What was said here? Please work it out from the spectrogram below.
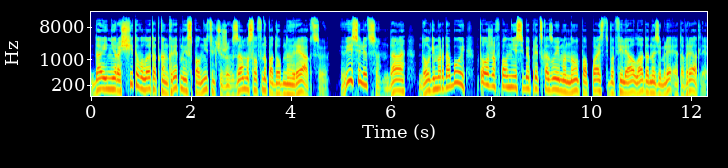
Да и не рассчитывал этот конкретный исполнитель чужих замыслов на подобную реакцию. Веселиться, да, долгий мордобой тоже вполне себе предсказуемо, но попасть в филиал ада на земле — это вряд ли.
